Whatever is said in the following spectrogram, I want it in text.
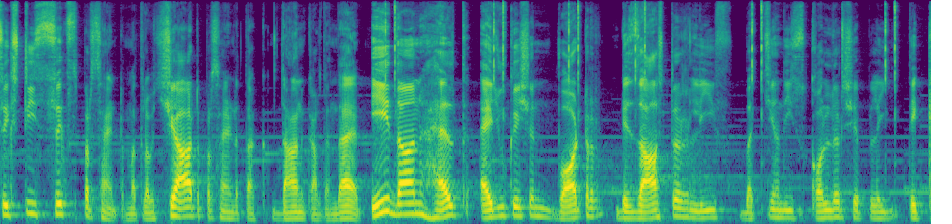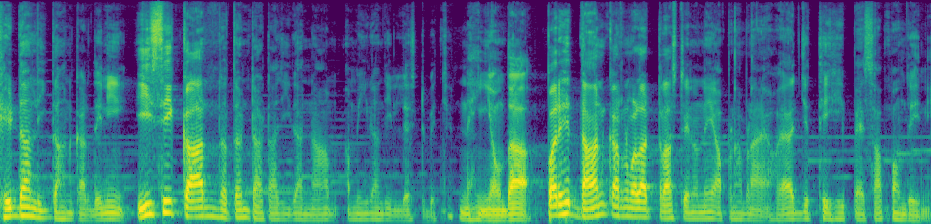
66% ਮਤਲਬ 66% ਤੱਕ ਦਾਨ ਕਰ ਦਿੰਦਾ ਹੈ। ਇਹ ਦਾਨ health education water disaster relief ਬੱਚਿਆਂ ਦੀ ਸਕਾਲਰਸ਼ਿਪ ਲਈ ਤੇ ਖੇਡਾਂ ਲਈ ਦਾਨ ਕਰਦੇ ਨੇ। ਇਸੇ ਕਾਰਨ ਰਤਨ ਟਾਟਾ ਜੀ ਦਾ ਨਾਮ ਅਮੀਰਾਂ ਦੀ ਲਿਸਟ ਵਿੱਚ ਨਹੀਂ ਆਉਂਦਾ। ਪਰ ਇਹ ਦਾਨ ਕਰਨ ਵਾਲਾ ਟਰਸਟ ਇਹਨਾਂ ਨੇ ਆਪਣਾ ਬਣਾਇਆ ਹੋਇਆ ਜਿੱਥੇ ਹੀ ਪੈਸਾ ਪਾਉਂਦੇ ਨੇ।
